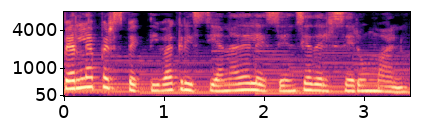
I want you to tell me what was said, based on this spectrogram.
ver la perspectiva cristiana de la esencia del ser humano.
